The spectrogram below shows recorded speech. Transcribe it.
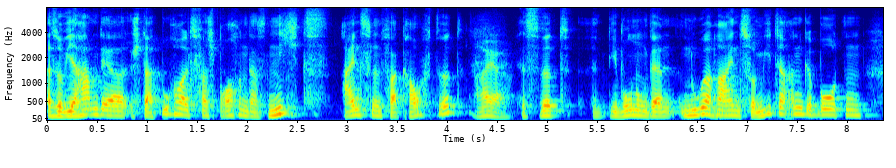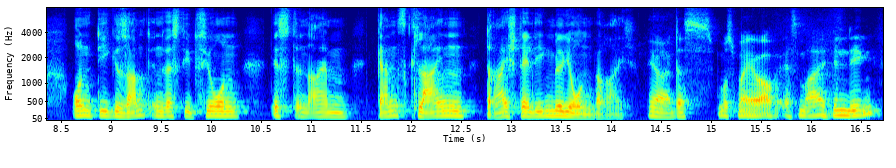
Also wir haben der Stadt Buchholz versprochen, dass nichts einzeln verkauft wird. Ah ja. Es wird, die Wohnungen werden nur rein zur Miete angeboten und die Gesamtinvestition ist in einem ganz kleinen dreistelligen Millionenbereich. Ja, das muss man ja auch erstmal hinlegen,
